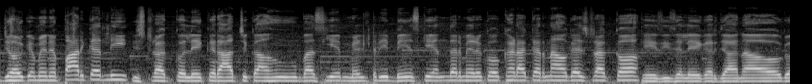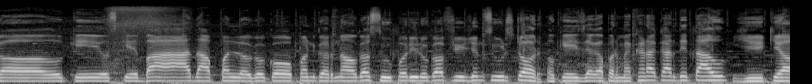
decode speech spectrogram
जो कि मैंने पार कर ली। इस ट्रक को लेकर आ चुका हूँ। बस ये मिलिट्री बेस के अंदर मेरे को खड़ा करना होगा इस ट्रक को। तेज़ी से लेकर जाना होगा। ओके, उसके बाद अपन लोगों को ओपन करना होगा सुपर हीरो का फ्यूजन सूट स्टोर ओके, इस जगह पर मैं खड़ा कर देता हूँ। ये क्या,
